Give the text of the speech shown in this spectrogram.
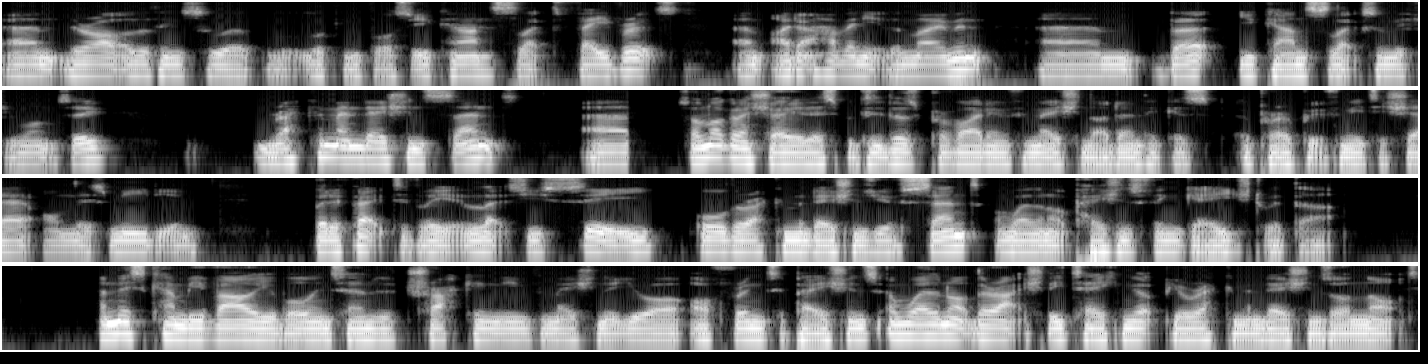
um, there are other things work looking for. So you can select favorites. Um, I don't have any at the moment, um, but you can select some if you want to. Recommendations sent. Uh, so I'm not going to show you this because it does provide information that I don't think is appropriate for me to share on this medium. But effectively, it lets you see all the recommendations you've sent and whether or not patients have engaged with that. And this can be valuable in terms of tracking the information that you are offering to patients and whether or not they're actually taking up your recommendations or not.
